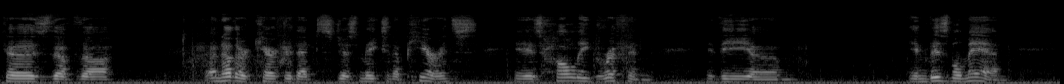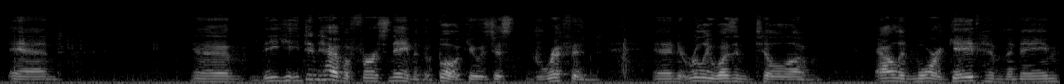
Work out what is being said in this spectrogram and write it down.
because of the another character that just makes an appearance is Hawley Griffin, the um, Invisible Man, and he, he didn't have a first name in the book. It was just Griffin, and it really wasn't until um, Alan Moore gave him the name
